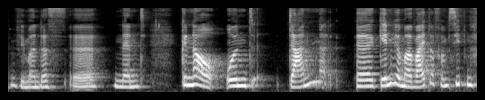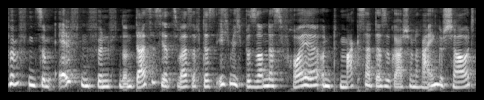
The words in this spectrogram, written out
wie man das äh, nennt. Genau, und dann äh, gehen wir mal weiter vom 7.5. zum 11.5. Und das ist jetzt was, auf das ich mich besonders freue. Und Max hat da sogar schon reingeschaut.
